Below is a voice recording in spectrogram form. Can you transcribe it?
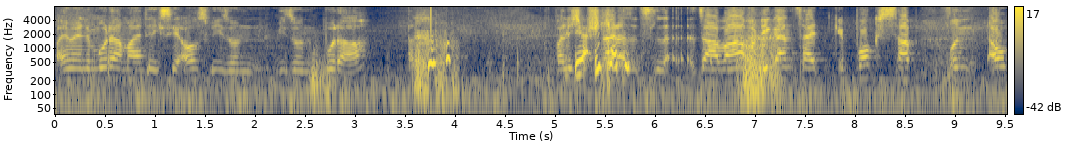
Weil meine Mutter meinte, ich sehe aus wie so ein, wie so ein Buddha. Also, weil ich Ja, im Schneidersitz da war und die ganze Zeit geboxt habe und auch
